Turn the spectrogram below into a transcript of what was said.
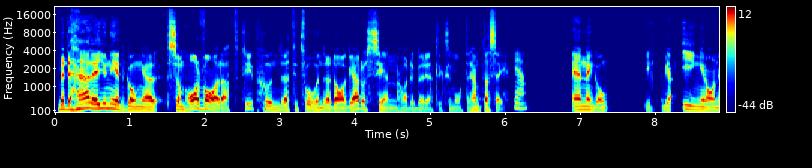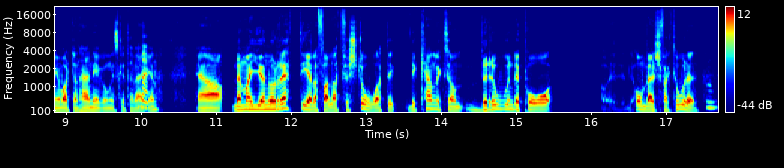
men det här är ju nedgångar som har varat typ 100-200 dagar och sen har det börjat liksom återhämta sig. Ja. Än en gång, i- vi har ingen aning om vart den här nedgången ska ta vägen. Ja, men man gör nog rätt i alla fall att förstå att det, det kan liksom, beroende på omvärldsfaktorer, Mm.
